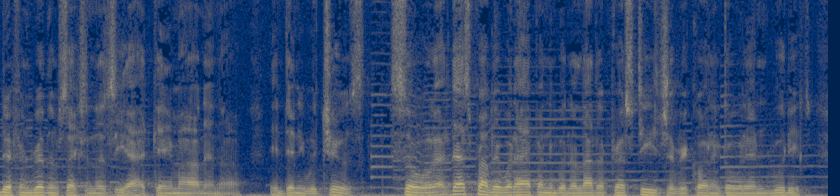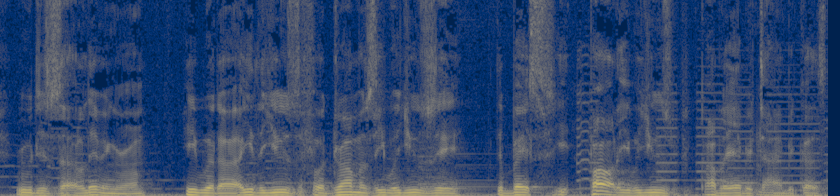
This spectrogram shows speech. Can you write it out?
different rhythm section that he had came out and uh, and then he would choose. So uh, that's probably what happened with a lot of prestige recordings over there in Rudy's Rudy's uh, living room. He would uh, either use the, for drummers, he would use the the bass. He, Paul, he would use probably every time because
